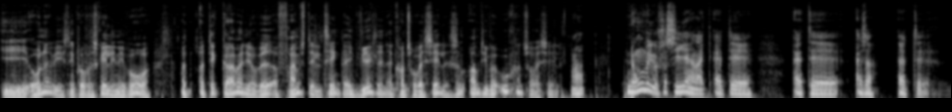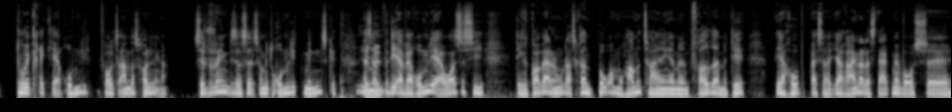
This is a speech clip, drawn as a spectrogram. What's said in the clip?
i undervisning på forskellige niveauer. Og, og det gør man jo ved at fremstille ting, der i virkeligheden er kontroversielle, som om de var ukontroversielle. Ja. Nogen vil jo så sige, Henrik, at, øh, at, øh, altså, at øh, du ikke rigtig er rummelig i forhold til andres holdninger. Ser du dig egentlig sig selv som et rummeligt menneske? Jamen... Altså, Jamen- fordi at være rummelig er jo også at sige, det kan godt være, at der er nogen, der har skrevet en bog om Mohammed-tegninger, men fred være med det. Jeg håber, altså, jeg regner der stærkt med vores, øh,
